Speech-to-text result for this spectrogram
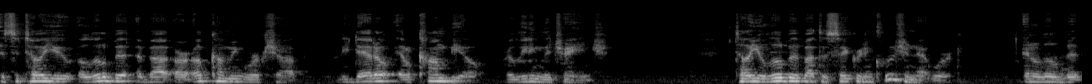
is to tell you a little bit about our upcoming workshop, Lidero el Cambio, or Leading the Change. Tell you a little bit about the Sacred Inclusion Network and a little bit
